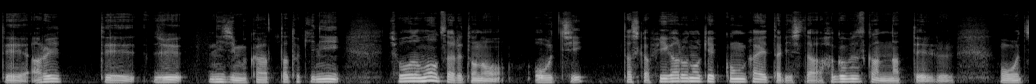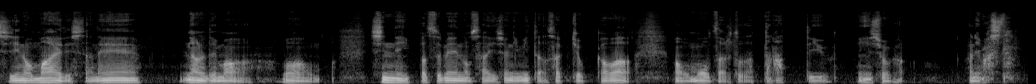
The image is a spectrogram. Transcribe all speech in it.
て歩いて12時向かった時にちょうどモーツァルトのお家確かフィガロの結婚を書いたりした博物館になっているお家の前でしたねなのでまあ、まあ、新年一発目の最初に見た作曲家は、まあ、モーツァルトだったなっていう印象がありました。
